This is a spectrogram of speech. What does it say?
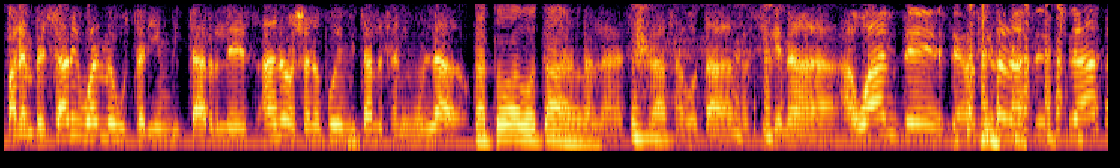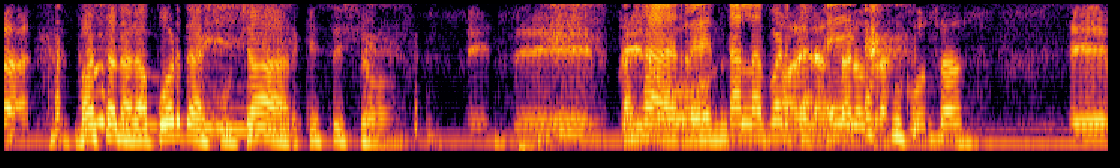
Para empezar, igual me gustaría invitarles, ah no, ya no puedo invitarles a ningún lado. Está todo agotado. Están las entradas agotadas, así que nada, aguante, se agotaron las entradas. Vayan a la puerta a escuchar, qué sé yo. Este, a reventar la puerta, Adelantar eh. otras cosas. Eh,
